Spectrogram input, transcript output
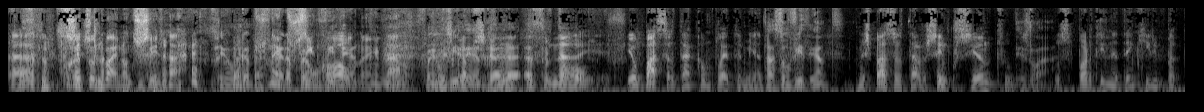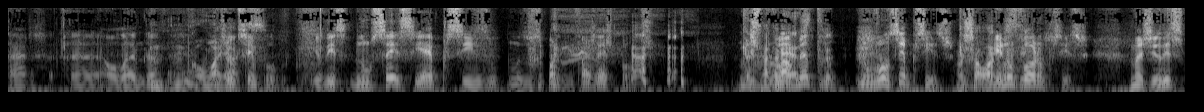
Ah, não Correu tudo bem, não torci nada. Sim, o Campos Ferreira foi um vidente. nem nada. Foi um vidente. Acertou. Não, eu para acertar completamente, Estás um vidente. mas para acertar os 100%, Diz lá. o Sporting ainda tem que ir empatar eh, a Holanda Uhum, com o num Ajax. jogo sem público. Eu disse, não sei se é preciso, mas o Sporting faz 10 pontos. Mas provavelmente não vão ser precisos. E não foram precisos. Mas eu disse que o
